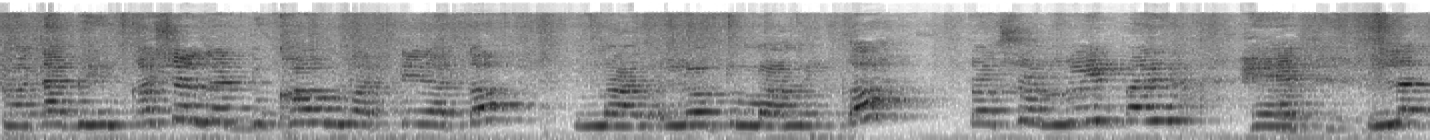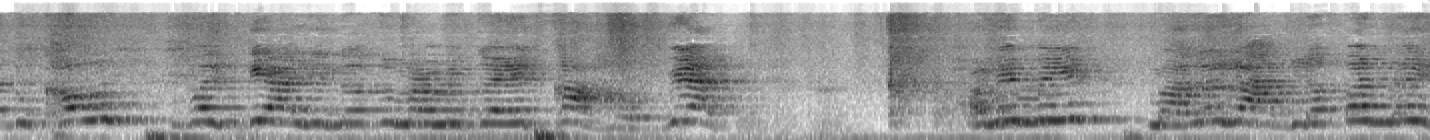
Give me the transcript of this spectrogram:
छोटा भीम कशाला दुखावून वरती येतो मा- लोटू मामी का तसं मी पण हे लड्डू खाऊन वरती आली लोटू मामी का एका हव्यात आणि मी मला लागलं पण नाही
